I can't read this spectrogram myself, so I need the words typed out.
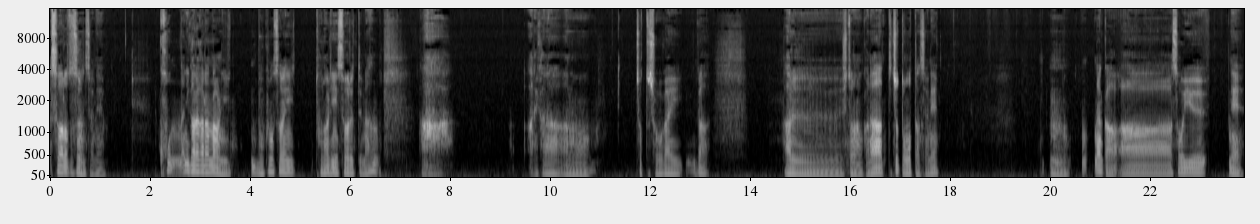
座ろうとするんですよね。こんなにガラガラなのに僕の隣に隣に座るってなんあああれかなあのちょっと障害がある人なのかなってちょっと思ったんですよね。うん。なんかあそういうね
